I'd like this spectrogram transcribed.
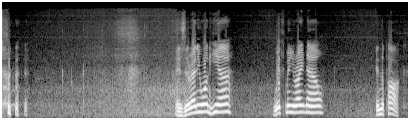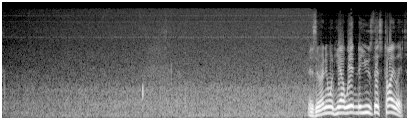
Is there anyone here with me right now in the park? Is there anyone here waiting to use this toilet?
